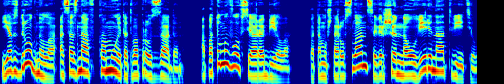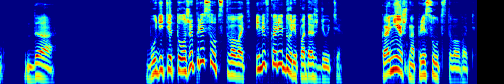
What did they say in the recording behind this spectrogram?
Я вздрогнула, осознав, кому этот вопрос задан, а потом и вовсе оробела, потому что Руслан совершенно уверенно ответил «Да». «Будете тоже присутствовать или в коридоре подождете?» «Конечно, присутствовать».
